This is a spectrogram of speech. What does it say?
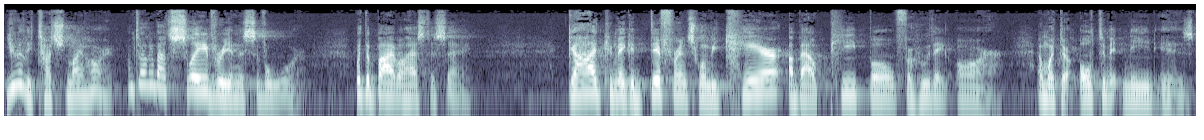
you really touched my heart. I'm talking about slavery in the Civil War, what the Bible has to say. God can make a difference when we care about people for who they are and what their ultimate need is.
